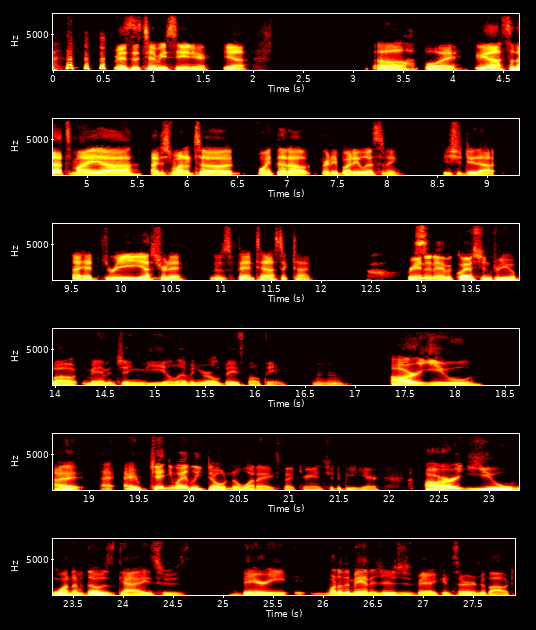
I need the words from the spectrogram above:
Mrs. Timmy Senior. Yeah. Oh boy, yeah. So that's my. uh I just wanted to point that out for anybody listening. You should do that. I had three yesterday. It was a fantastic time. Brandon, I have a question for you about managing the 11 year old baseball team. hmm Are you? I, I I genuinely don't know what I expect your answer to be here. Are you one of those guys who's very one of the managers who's very concerned about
